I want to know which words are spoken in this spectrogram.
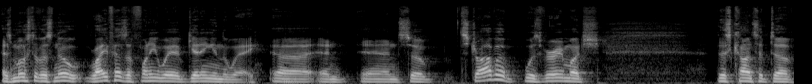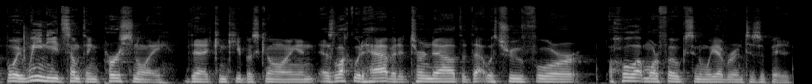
as most of us know, life has a funny way of getting in the way, uh, and and so Strava was very much this concept of boy we need something personally that can keep us going and as luck would have it it turned out that that was true for a whole lot more folks than we ever anticipated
